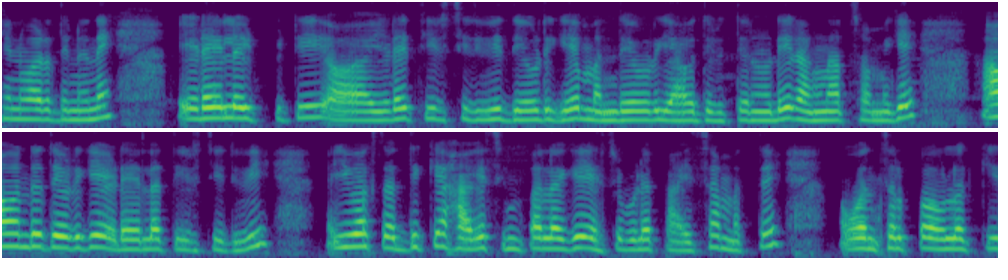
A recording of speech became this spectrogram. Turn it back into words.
ಶನಿವಾರ ದಿನವೇ ಎಡೆ ಎಲ್ಲ ಇಟ್ಬಿಟ್ಟು ಎಡೆ ತೀರಿಸಿದ್ವಿ. ದೇವರಿಗೆ ಮಂದೇವ್ರಿಗೆ ಯಾವ್ದು ಯಾವುದಿರುತ್ತೆ ನೋಡಿ, ರಂಗನಾಥ ಸ್ವಾಮಿಗೆ ಆ ಒಂದು ದೇವರಿಗೆ ಎಡೆ ಎಲ್ಲ ತೀರಿಸಿದ್ವಿ. ಇವಾಗ ಸದ್ಯಕ್ಕೆ ಹಾಗೆ ಸಿಂಪಲ್ಲಾಗಿ ಹೆಸರುಬೇಳೆ ಪಾಯಸ ಮತ್ತು ಒಂದು ಸ್ವಲ್ಪ ಅವಲಕ್ಕಿ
